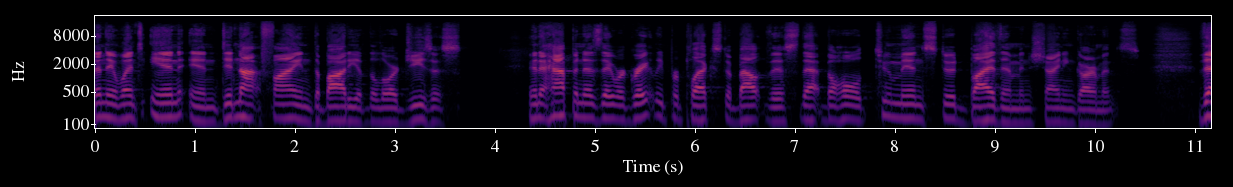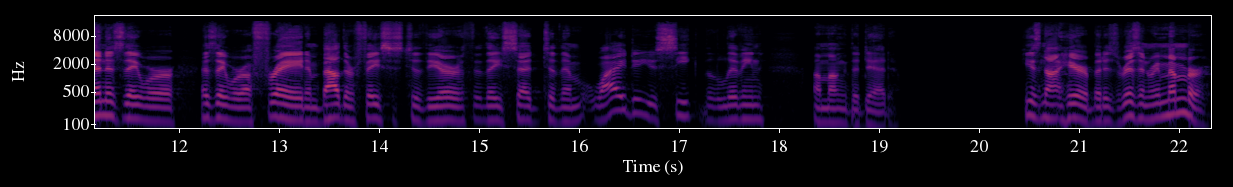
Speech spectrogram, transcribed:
Then they went in and did not find the body of the Lord Jesus. And it happened as they were greatly perplexed about this that behold two men stood by them in shining garments. Then as they were as they were afraid and bowed their faces to the earth they said to them why do you seek the living among the dead He is not here but is risen remember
